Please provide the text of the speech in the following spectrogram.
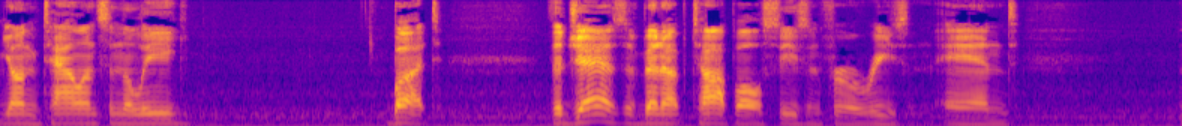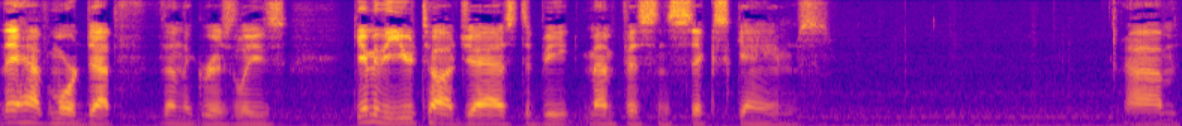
young talents in the league. But the Jazz have been up top all season for a reason, and they have more depth than the Grizzlies. Give me the Utah Jazz to beat Memphis in six games. Um,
